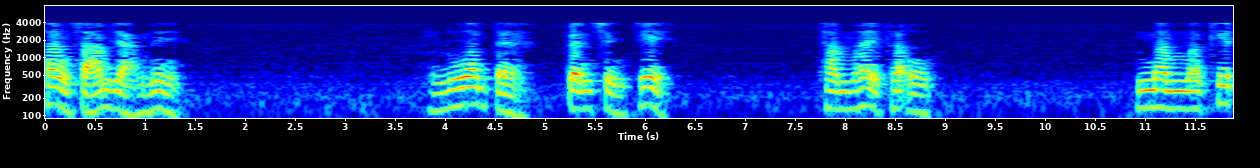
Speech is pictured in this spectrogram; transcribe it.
ทั้งสามอย่างนี้ล้วนแต่เป็นสิ่งที่ทำให้พระองค์นำมาคิด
